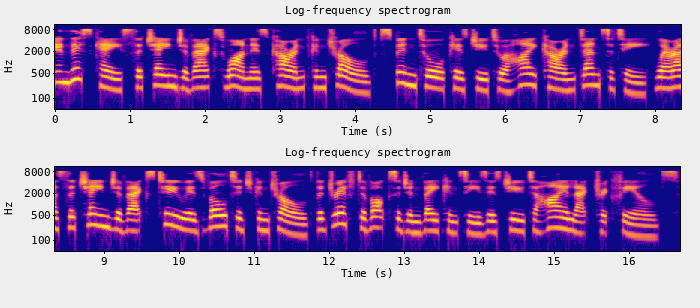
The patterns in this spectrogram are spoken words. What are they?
In this case the change of x1 is current-controlled spin torque is due to a high current density, whereas the change of x2 is voltage-controlled the drift of oxygen vacancies is due to high electric fields.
